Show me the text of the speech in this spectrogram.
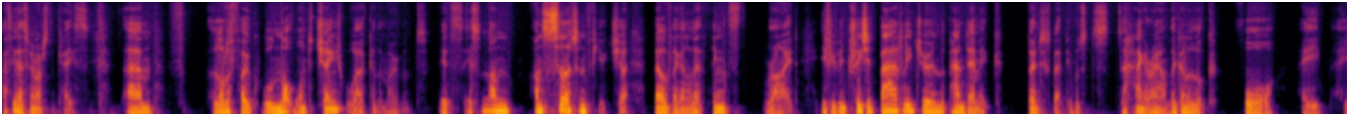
I think that's very much the case. Um, a lot of folk will not want to change work at the moment. It's it's an un, uncertain future. They'll, they're going to let things ride. If you've been treated badly during the pandemic, don't expect people to, to hang around. They're going to look for a, a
